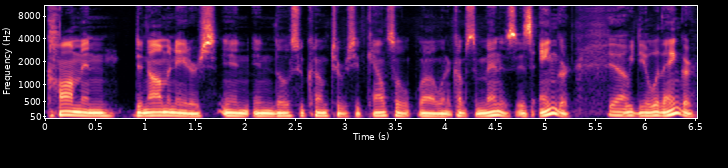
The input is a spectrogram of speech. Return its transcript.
common denominators in in those who come to receive counsel uh, when it comes to men is, is anger. Yeah. We deal with anger.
